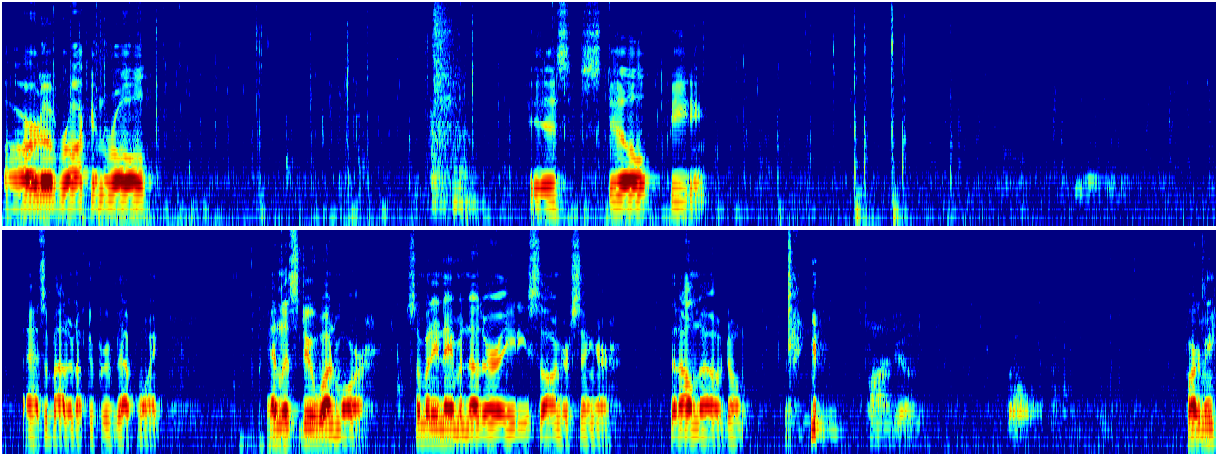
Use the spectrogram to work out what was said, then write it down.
The heart of rock and roll is still beating. That's about enough to prove that point. And let's do one more. Somebody name another 80s song or singer that I'll know. Don't. Pardon me?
